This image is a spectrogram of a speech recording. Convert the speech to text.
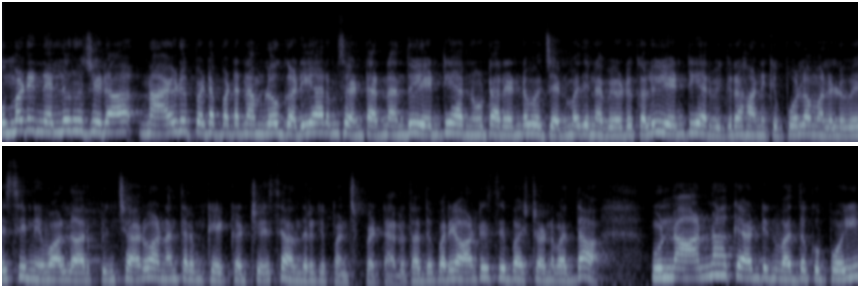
ఉమ్మడి నెల్లూరు జిల్లా నాయుడుపేట పట్టణంలో గడియారం సెంటర్ నందు ఎన్టీఆర్ నూట రెండవ జన్మదిన వేడుకలు ఎన్టీఆర్ విగ్రహానికి పూలమలలు వేసి నివాళులు అర్పించారు. అనంతరం కేక్ కట్ చేసి అందరికీ పంచిపెట్టారు. తదుపరి ఆర్టీసీ బస్టాండ్ వద్ద ఉన్న అన్నా క్యాంటీన్ వద్దకు పోయి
